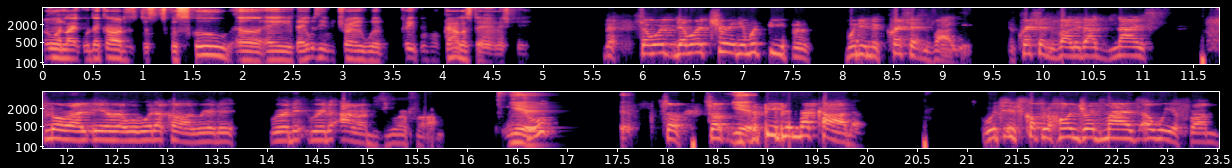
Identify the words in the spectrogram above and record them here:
doing like what they call the, the school uh, age, they was even trading with people from Palestine and shit. So they were trading with people within the Crescent Valley. The Crescent Valley, that nice floral area, what would I call where the where the where the Arabs were from. Yeah, True? So so Yeah. the people in Nakada, which is a couple hundred miles away from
